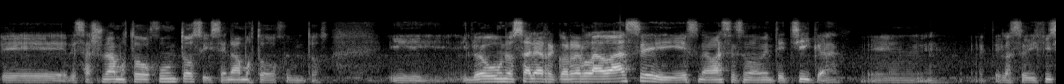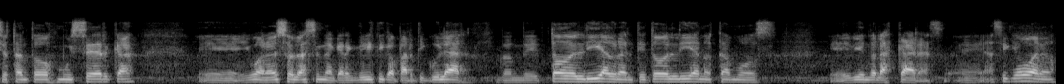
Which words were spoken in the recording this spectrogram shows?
desayunamos todos juntos y cenamos todos juntos. Y, luego uno sale a recorrer la base y es una base sumamente chica. Eh, este, los edificios están todos muy cerca. Eh, y bueno, eso lo hace una característica particular, donde todo el día, durante todo el día, no estamos eh, viendo las caras. así que bueno,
